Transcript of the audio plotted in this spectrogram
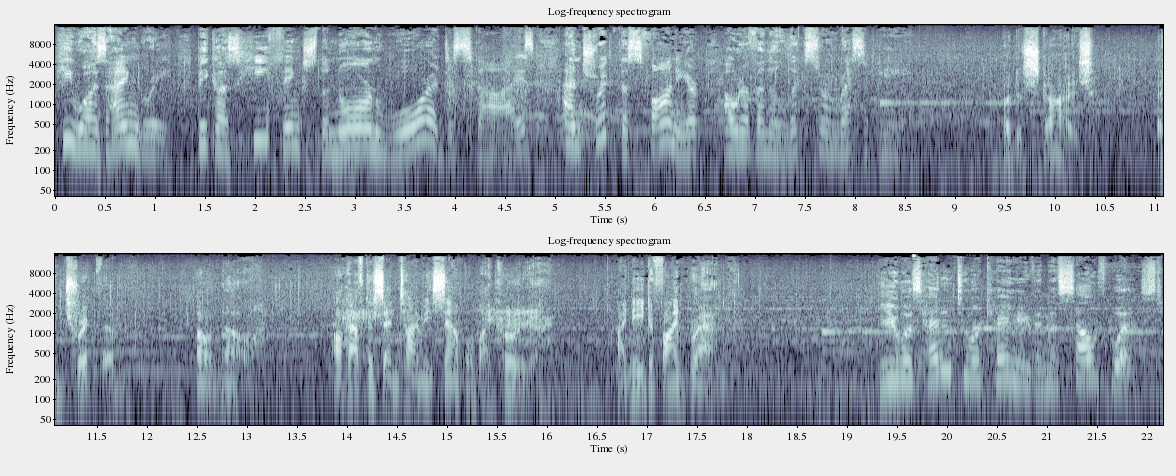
He was angry because he thinks the Norn wore a disguise and tricked the Svanir out of an elixir recipe. A disguise? And trick them? Oh no. I'll have to send Taimi's sample by courier. I need to find Braham. He was headed to a cave in the southwest.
